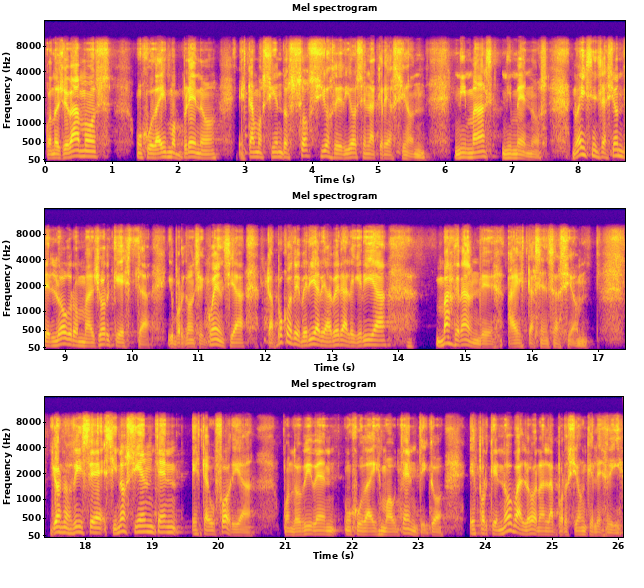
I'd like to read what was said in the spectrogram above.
Cuando llevamos un judaísmo pleno, estamos siendo socios de Dios en la creación, ni más ni menos. No hay sensación de logro mayor que esta y por consecuencia tampoco debería de haber alegría más grande a esta sensación. Dios nos dice, si no sienten esta euforia cuando viven un judaísmo auténtico, es porque no valoran la porción que les di.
